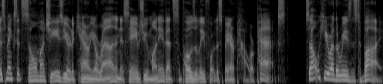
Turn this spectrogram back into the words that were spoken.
This makes it so much easier to carry around and it saves you money that's supposedly for the spare power packs. So here are the reasons to buy.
